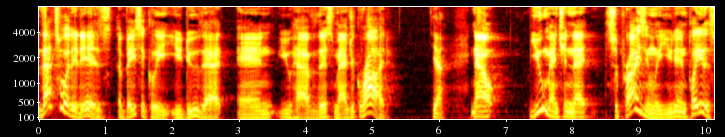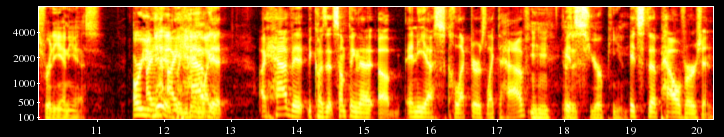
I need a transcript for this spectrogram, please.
that's what it is. Uh, basically, you do that, and you have this magic rod. Yeah. Now, you mentioned that surprisingly, you didn't play this for the NES, or you I, did, I but you didn't like it. it. I have it because it's something that uh, NES collectors like to have. because it's, European. It's the PAL version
